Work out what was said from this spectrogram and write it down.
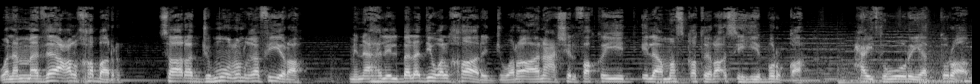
ولما ذاع الخبر سارت جموع غفيرة من أهل البلد والخارج وراء نعش الفقيد إلى مسقط رأسه برقة حيث وري التراب.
